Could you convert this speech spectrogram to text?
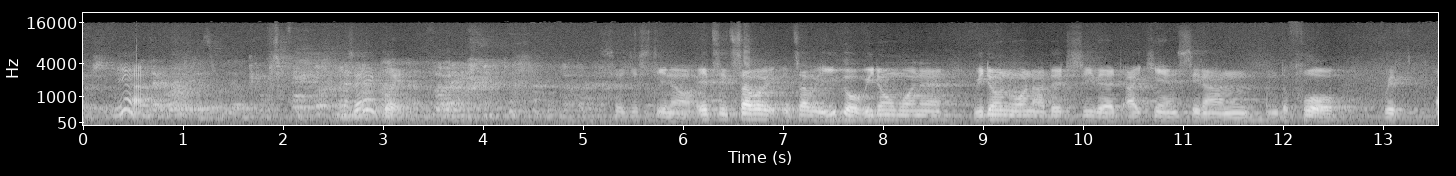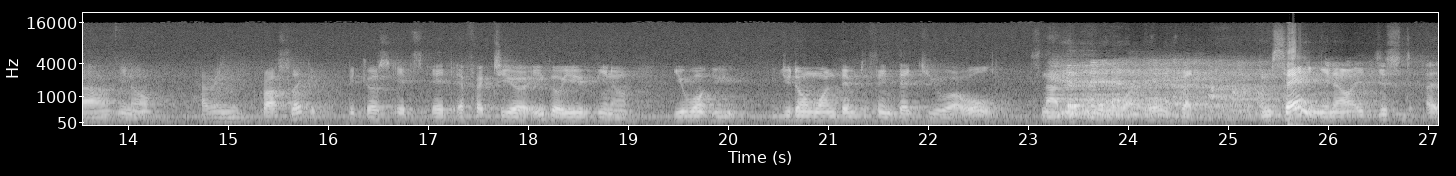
cushion. Yeah. And it really uncomfortable. Exactly. So just you know, it's it's our it's our ego. We don't wanna we don't want others to see that I can't sit on, on the floor with uh, you know having cross-legged because it's it affects your ego. You you know you want you you don't want them to think that you are old. It's not that you are old, but I'm saying you know it just uh,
